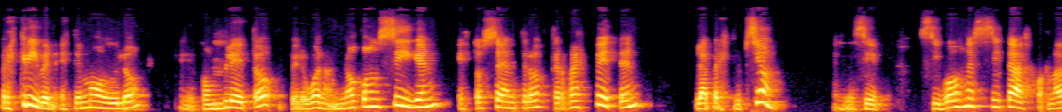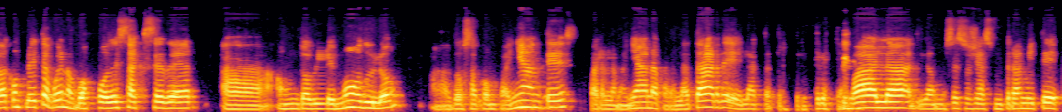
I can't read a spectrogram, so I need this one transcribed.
prescriben este módulo eh, completo, pero bueno, no consiguen estos centros que respeten la prescripción. Es decir, si vos necesitas jornada completa, bueno, vos podés acceder a, un doble módulo, a dos acompañantes para la mañana, para la tarde, el acta 333 te avala, digamos, eso ya es un trámite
